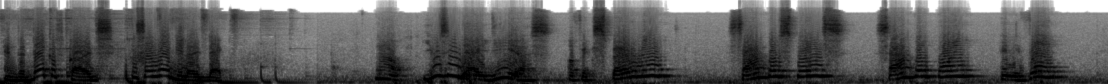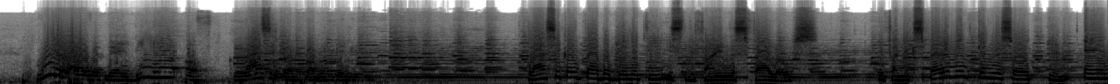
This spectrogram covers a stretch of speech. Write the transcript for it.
and the deck of cards is a regular deck. Now, using the ideas of experiment, sample space, sample point, and event, we arrive at the idea of classical probability. Classical probability is defined as follows. If an experiment can result in n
